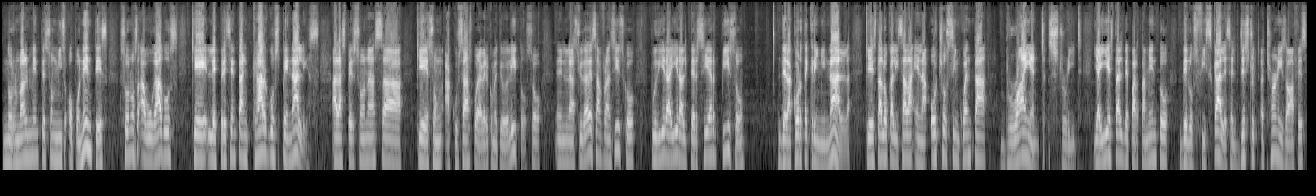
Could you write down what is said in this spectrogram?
normalmente son mis oponentes son los abogados que les presentan cargos penales a las personas ah, que son acusadas por haber cometido delitos. So, en la ciudad de San Francisco pudiera ir al tercer piso de la Corte Criminal, que está localizada en la 850 Bryant Street. Y ahí está el departamento de los fiscales, el District Attorney's Office,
